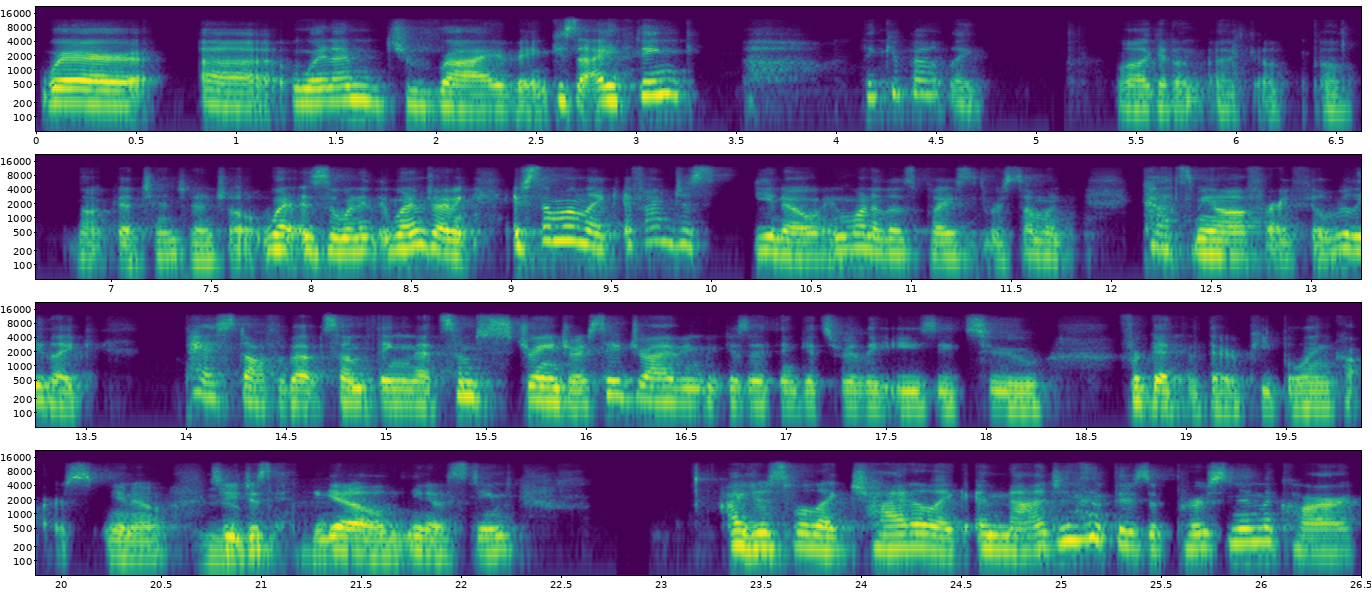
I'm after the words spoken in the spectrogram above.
where uh, when I'm driving, because I think, think about like, well, I'll get on, I'll, I'll not get tangential. What is so when, when I'm driving, if someone like, if I'm just, you know, in one of those places where someone cuts me off or I feel really like pissed off about something that some stranger, I say driving because I think it's really easy to forget that there are people in cars, you know, so you just get all, you know, steamed. I just will like try to like imagine that there's a person in the car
